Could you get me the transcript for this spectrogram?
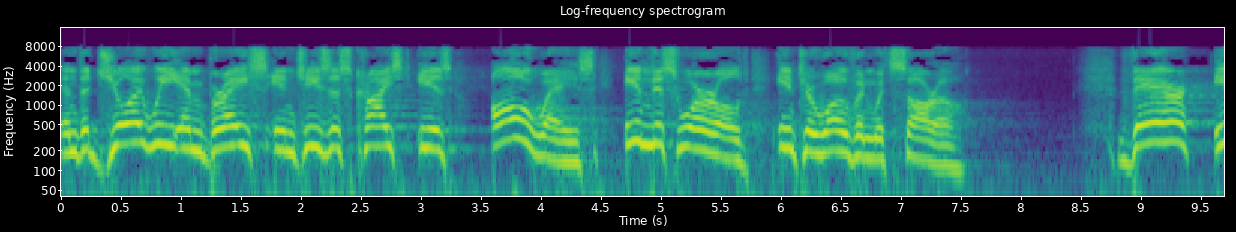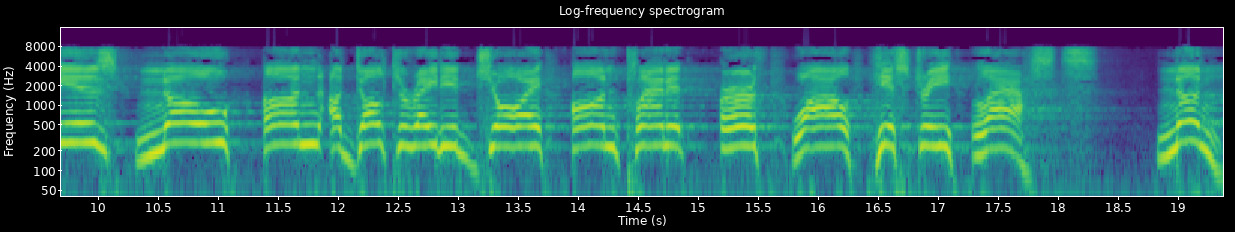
and the joy we embrace in Jesus Christ is always in this world interwoven with sorrow. There is no unadulterated joy on planet Earth while history lasts. None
